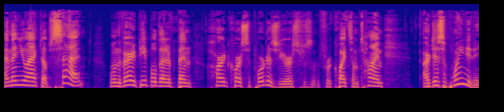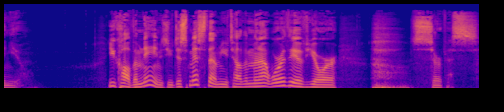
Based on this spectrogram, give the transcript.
And then you act upset when the very people that have been hardcore supporters of yours for, for quite some time are disappointed in you. You call them names, you dismiss them, you tell them they're not worthy of your service.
